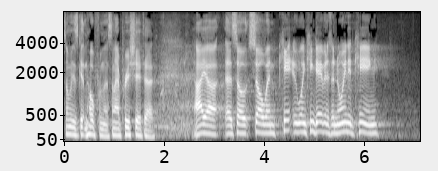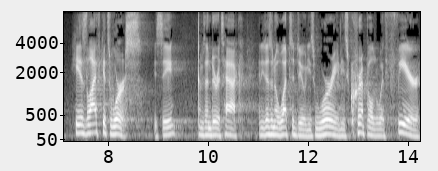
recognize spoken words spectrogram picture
Somebody's getting hope from this, and I appreciate that. I, uh, so, so when king, when king David is anointed king, his life gets worse, you see? Comes under attack and he doesn't know what to do, and he's worried, and he's crippled with fear.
